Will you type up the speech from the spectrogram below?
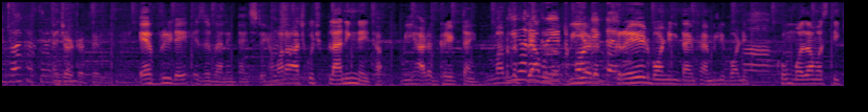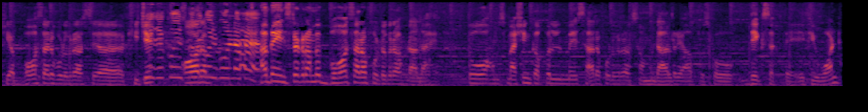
Enjoy करते रहिए. एंजॉय करते रहिए। Every day is a Valentine's Day हमारा आज कुछ प्लानिंग नहीं था। We had a great time मतलब क्या बोला? We had a great bonding time family bonding. खूब मज़ा मस्ती किया। बहुत सारे फोटोग्राफ्स खींचे। देखो इसको और. अपने इंस्टाग्राम में बहुत सारा फोटोग्राफ डाला है। तो हम स्मैशिंग कपल में सारा फोटोग्राफ्स हम डाल रहे हैं आप उसको देख सकते हैं if you want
